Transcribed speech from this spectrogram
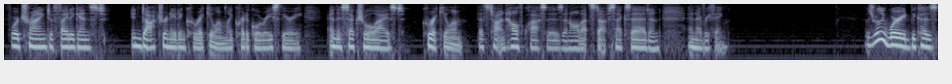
for trying to fight against indoctrinating curriculum like critical race theory and the sexualized curriculum that's taught in health classes and all that stuff, sex ed and, and everything. I was really worried because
